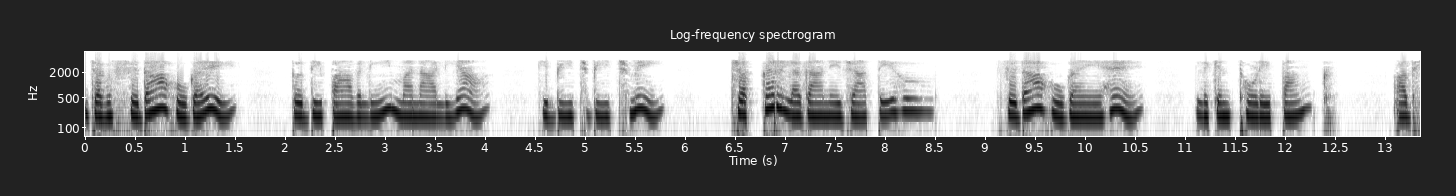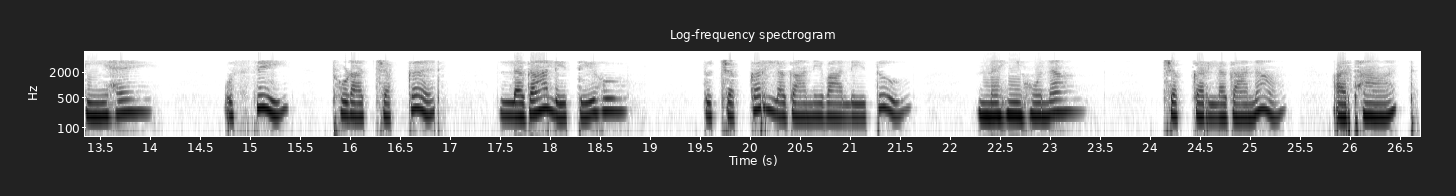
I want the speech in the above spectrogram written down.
जब फिदा हो गए तो दीपावली मना लिया कि बीच बीच में चक्कर लगाने जाते हो। फिदा हो गए हैं, लेकिन थोड़े पंख अभी है। उससे थोड़ा चक्कर लगा लेते हो। तो चक्कर लगाने वाले तो नहीं होना। चक्कर लगाना, अर्थात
